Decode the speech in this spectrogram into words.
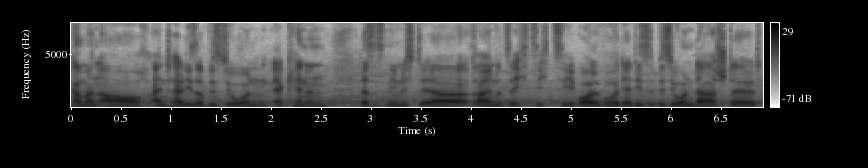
kann man auch einen Teil dieser Vision erkennen. Das ist nämlich der 360C Volvo, der diese Vision darstellt.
